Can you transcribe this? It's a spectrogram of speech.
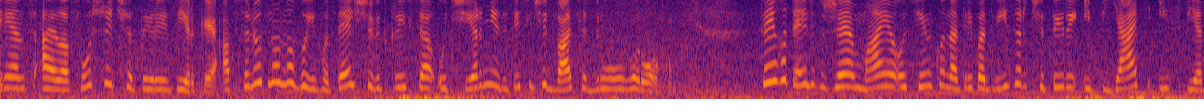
Experience Айла Фуші 4 зірки. Абсолютно новий готель, що відкрився у червні 2022 року. Цей готель вже має оцінку на TripAdvisor 4,5 із 5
